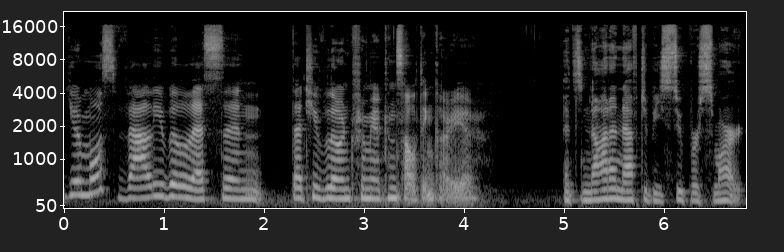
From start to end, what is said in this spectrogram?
Your most valuable lesson that you've learned from your consulting career? It's not enough to be super smart.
